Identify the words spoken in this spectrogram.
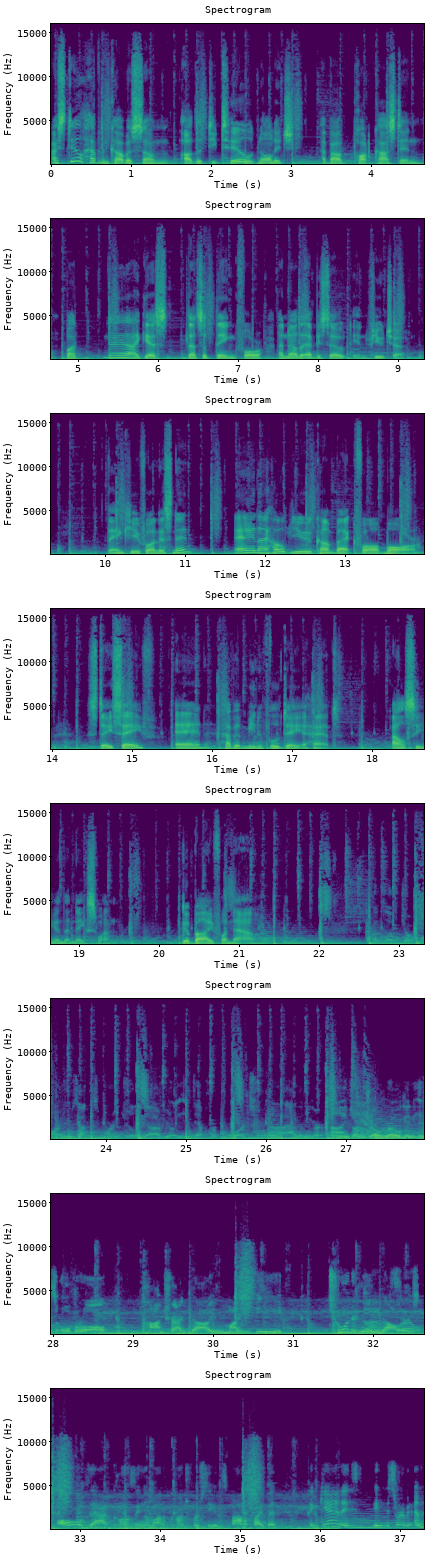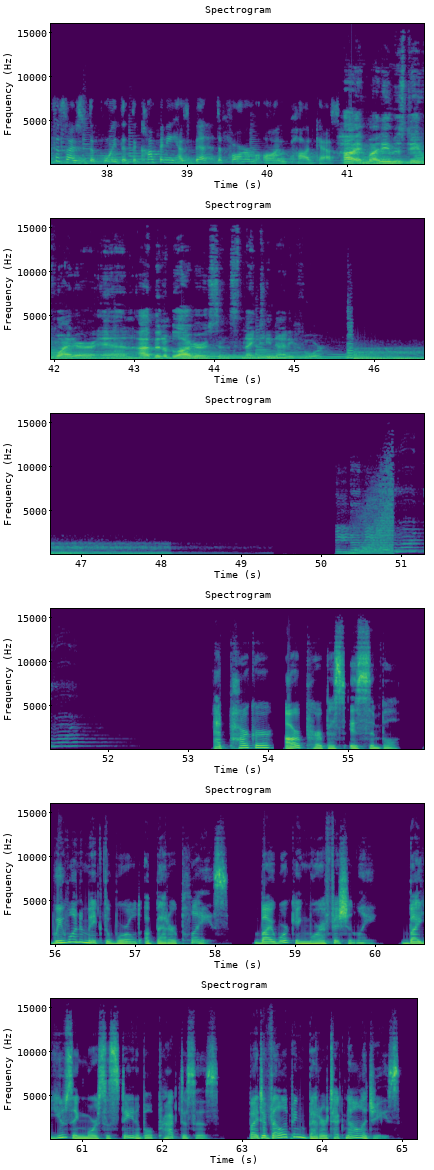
I still haven't covered some other detailed knowledge about podcasting, but eh, I guess that's a thing for another episode in future. Thank you for listening and I hope you come back for more. Stay safe and have a meaningful day ahead. I'll see you in the next one. Goodbye for now. Look, Joe Martin was out this morning, Julie. Uh, really in-depth report uh, out of the New York Times on Joe Rogan. His overall contract value might be $200 million. So all of that causing a lot of controversy at Spotify. But again, it's it sort of emphasizes the point that the company has bet the farm on podcasts. Hi, my name is Dave Winer, and I've been a blogger since 1994. At Parker, our purpose is simple. We want to make the world a better place by working more efficiently, by using more sustainable practices, by developing better technologies.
